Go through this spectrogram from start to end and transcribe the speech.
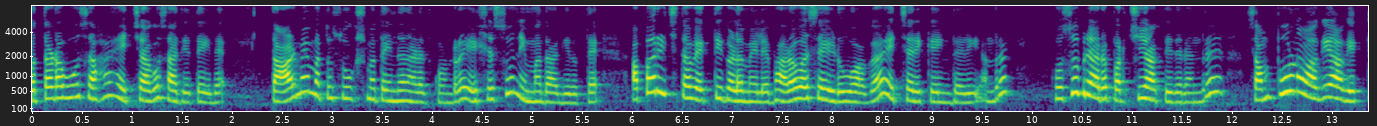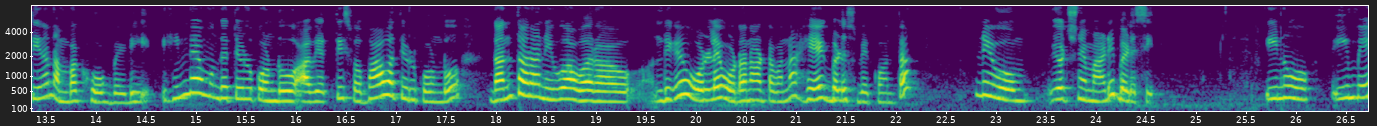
ಒತ್ತಡವೂ ಸಹ ಹೆಚ್ಚಾಗೋ ಸಾಧ್ಯತೆ ಇದೆ. ತಾಳ್ಮೆ ಮತ್ತು ಸೂಕ್ಷ್ಮತೆಯಿಂದ ನಡೆದುಕೊಂಡ್ರೆ ಯಶಸ್ಸು ನಿಮ್ಮದಾಗಿರುತ್ತೆ. ಅಪರಿಚಿತ ವ್ಯಕ್ತಿಗಳ ಮೇಲೆ ಭರವಸೆ ಇಡುವಾಗ ಎಚ್ಚರಿಕೆಯಿಂದಿರಿ. ಅಂದರೆ ಹೊಸಬ್ರು ಯಾರೋ ಪರಿಚಯ ಆಗ್ತಿದ್ದಾರೆ ಅಂದರೆ ಸಂಪೂರ್ಣವಾಗಿ ಆ ವ್ಯಕ್ತಿನ ನಂಬಕ್ಕೆ ಹೋಗಬೇಡಿ. ಹಿಂದೆ ಮುಂದೆ ತಿಳ್ಕೊಂಡು, ಆ ವ್ಯಕ್ತಿ ಸ್ವಭಾವ ತಿಳ್ಕೊಂಡು, ನಂತರ ನೀವು ಅವರೊಂದಿಗೆ ಒಳ್ಳೆ ಒಡನಾಟವನ್ನು ಹೇಗೆ ಬೆಳೆಸಬೇಕು ಅಂತ ನೀವು ಯೋಚನೆ ಮಾಡಿ ಬೆಳೆಸಿ. ಇನ್ನು ಈ ಮೇ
